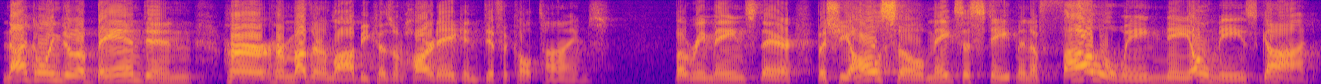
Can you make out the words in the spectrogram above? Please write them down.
Not going to abandon her, her mother in law because of heartache and difficult times, but remains there. But she also makes a statement of following Naomi's God.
